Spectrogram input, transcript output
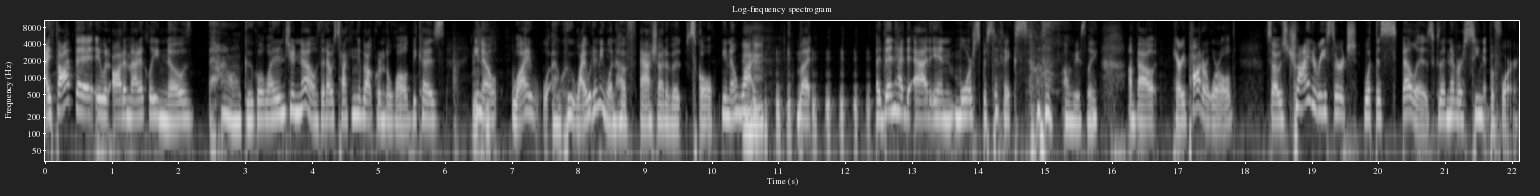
I thought that it would automatically know. I don't know, Google. Why didn't you know that I was talking about Grindelwald? Because you know why? wh- Who? Why would anyone huff ash out of a skull? You know why? Mm-hmm. but I then had to add in more specifics, obviously, about Harry Potter world. So I was trying to research what this spell is because I'd never seen it before.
